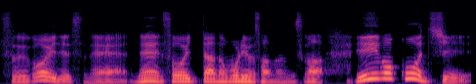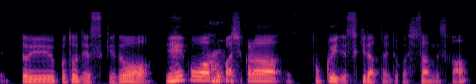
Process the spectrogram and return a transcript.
すごいですね。ね、そういったのぼりおさんなんですが、英語コーチということですけど、英語は昔から得意で好きだったりとかしたんですか、っ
